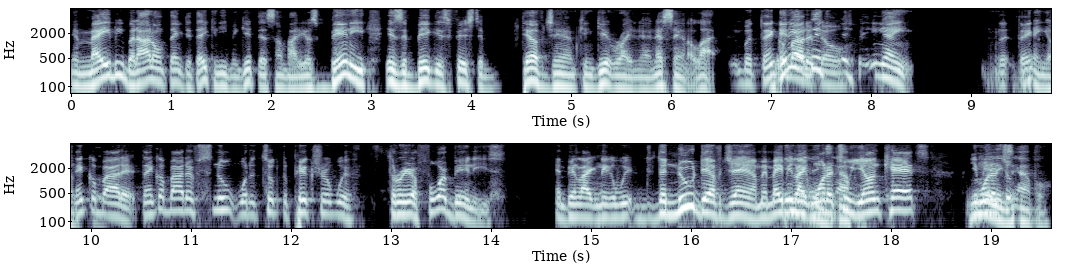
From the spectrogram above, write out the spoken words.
then maybe. But I don't think that they can even get that somebody else. Benny is the biggest fish that Def Jam can get right now, and that's saying a lot. But think Benny about it though. Fish, he ain't Think, think about it. Think about if Snoop would have took the picture with three or four bennies and been like, nigga, we, the new Def Jam, and maybe like one example. or two young cats. Give me an example.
